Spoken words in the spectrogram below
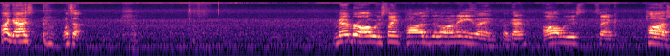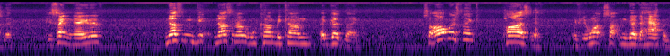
Hi guys, what's up? Remember, always think positive on anything, okay? Always think positive. If you think negative, nothing, nothing will come become a good thing. So always think positive if you want something good to happen.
